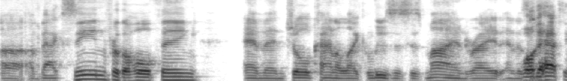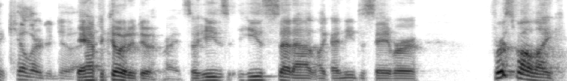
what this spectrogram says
a, a vaccine for the whole thing and then Joel kind of like loses his mind, right? And well, like, they have to kill her to do it. They have to kill her to do it, right? So he's he's set out like I need to save her. First of all, like,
